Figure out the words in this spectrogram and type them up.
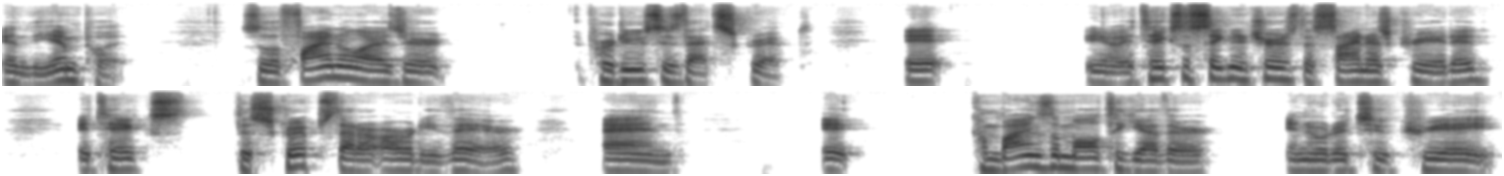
in the input. So the finalizer produces that script. It you know it takes the signatures the signers created. It takes the scripts that are already there and it combines them all together in order to create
